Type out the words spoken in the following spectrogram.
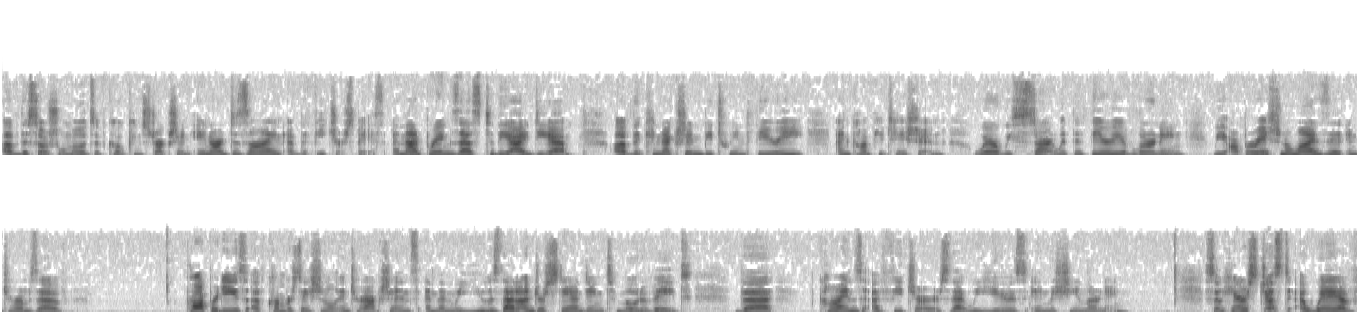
of the social modes of co-construction in our design of the feature space. And that brings us to the idea of the connection between theory and computation, where we start with the theory of learning, we operationalize it in terms of properties of conversational interactions, and then we use that understanding to motivate the kinds of features that we use in machine learning. So here's just a way of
